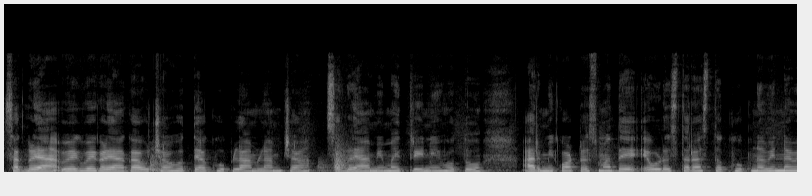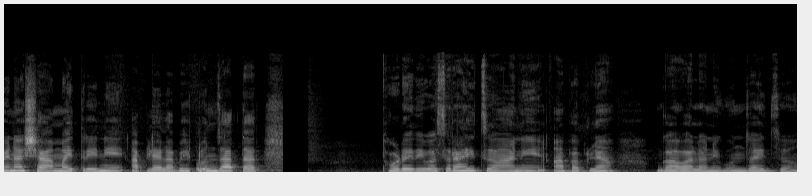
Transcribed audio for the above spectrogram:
सगळ्या वेगवेगळ्या गावच्या होत्या. खूप लांब लांबच्या सगळ्या आम्ही मैत्रिणी होतो. आर्मी क्वार्टर्समध्ये एवढंच तर असतं. खूप नवीन नवीन अशा मैत्रिणी आपल्याला भेटून जातात. थोडे दिवस राहायचं आणि आपापल्या गावाला निघून जायचं.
